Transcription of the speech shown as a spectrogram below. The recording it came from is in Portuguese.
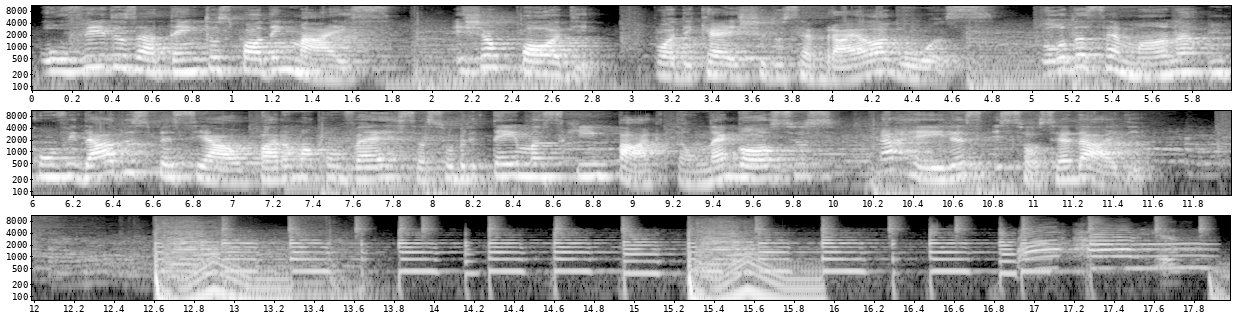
Ouvidos atentos podem mais. Este é o Pod, podcast do Sebrae Alagoas. Toda semana, um convidado especial para uma conversa sobre temas que impactam negócios, carreiras e sociedade.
